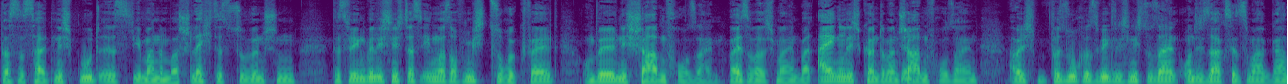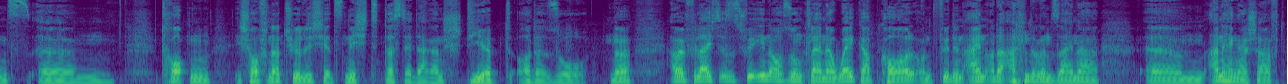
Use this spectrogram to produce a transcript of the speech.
dass es halt nicht gut ist, jemandem was Schlechtes zu wünschen. Deswegen will ich nicht, dass irgendwas auf mich zurückfällt und will nicht schadenfroh sein. Weißt du, was ich meine? Weil eigentlich könnte man schadenfroh sein, aber ich versuche es wirklich nicht zu sein und ich sag's jetzt mal ganz ähm, trocken. Ich hoffe natürlich jetzt nicht, dass der daran stirbt oder so. Ne? Aber vielleicht ist es für ihn auch so ein kleiner Wake-up-Call und für den einen oder anderen seiner ähm, Anhängerschaft,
